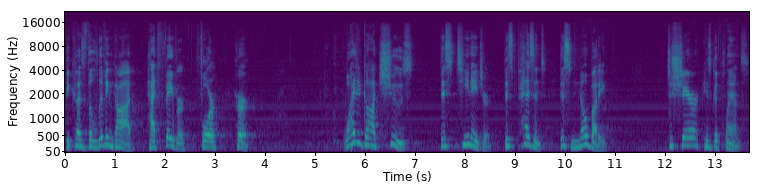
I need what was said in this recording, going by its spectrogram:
Because the living God had favor for her. Why did God choose this teenager, this peasant, this nobody to share his good plans?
